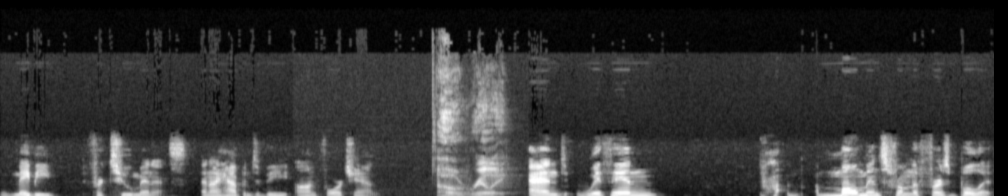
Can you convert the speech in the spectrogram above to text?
maybe for two minutes, and I happened to be on 4chan. Oh, really? And within pro- moments from the first bullet,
